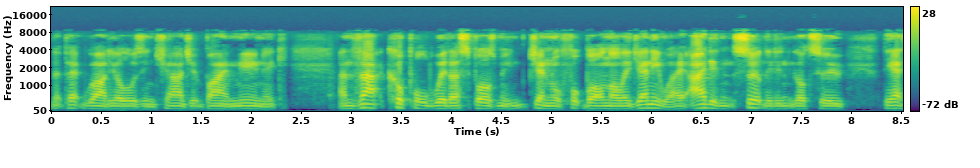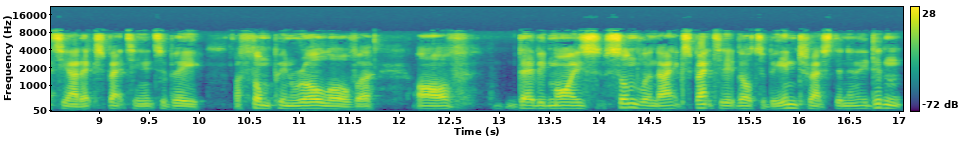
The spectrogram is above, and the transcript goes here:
that Pep Guardiola was in charge at Bayern Munich. And that coupled with, I suppose, my general football knowledge anyway, I didn't certainly didn't go to the Etihad expecting it to be a thumping rollover of David Moyes' Sunderland. I expected it though to be interesting, and it didn't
